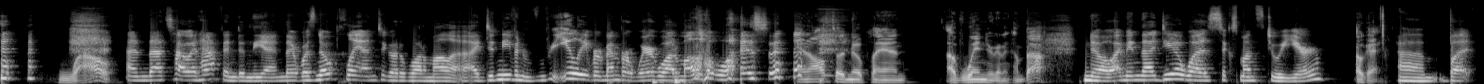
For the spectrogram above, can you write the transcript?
Wow. And that's how it happened in the end. There was no plan to go to Guatemala. I didn't even really remember where Guatemala was. and also no plan of when you're going to come back. no, I mean, the idea was six months to a year, Okay. um, but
